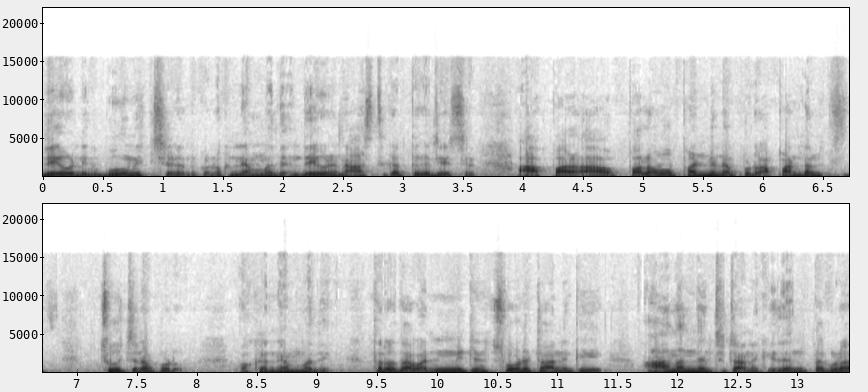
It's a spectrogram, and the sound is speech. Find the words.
దేవుడు నీకు భూమి ఇచ్చాడు అనుకోండి ఒక నెమ్మది దేవుడిని ఆస్తికర్తగా చేశాడు. ఆ ప ఆ పొలము పండినప్పుడు ఆ పంటను చూచినప్పుడు ఒక నెమ్మది. తర్వాత అవన్నిటిని చూడటానికి ఆనందించటానికి ఇదంతా కూడా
